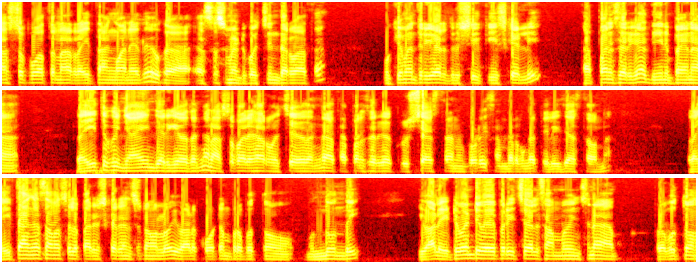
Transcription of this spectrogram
నష్టపోతున్నారు రైతాంగం అనేది ఒక అసెస్మెంట్కి వచ్చిన తర్వాత ముఖ్యమంత్రి గారి దృష్టికి తీసుకెళ్ళి తప్పనిసరిగా దీనిపైన రైతుకు న్యాయం జరిగే విధంగా నష్టపరిహారం వచ్చే విధంగా తప్పనిసరిగా కృషి చేస్తానని కూడా ఈ సందర్భంగా తెలియజేస్తా ఉన్నా. రైతాంగ సమస్యలు పరిష్కరించడంలో ఇవాళ కూటమి ప్రభుత్వం ముందుంది. ఇవాళ ఎటువంటి వైపరీత్యాలు సంభవించినా ప్రభుత్వం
